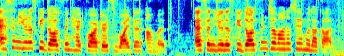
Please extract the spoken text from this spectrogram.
एसएन यूनिस की dolphin headquarters Walton Ahmad Ahsan Younis की डॉल्फिन जवानों से मुलाकात.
